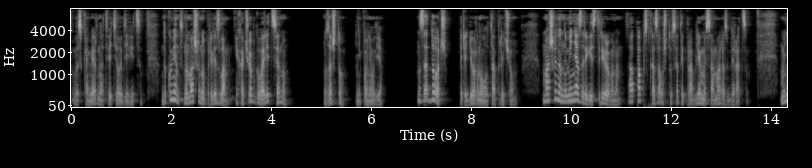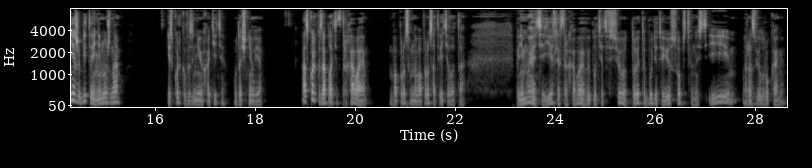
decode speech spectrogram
высокомерно ответила девица. «Документы на машину привезла и хочу обговорить цену». «За что?» – не понял я. «За додж», – передернула та плечом. «Машина на меня зарегистрирована, а папа сказал, что с этой проблемой сама разбираться. Мне же битая не нужна». «И сколько вы за нее хотите?» – уточнил я. «А сколько заплатит страховая?» Вопросом на вопрос ответила та. Понимаете, если страховая выплатит все, то это будет ее собственность, и... развел руками.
